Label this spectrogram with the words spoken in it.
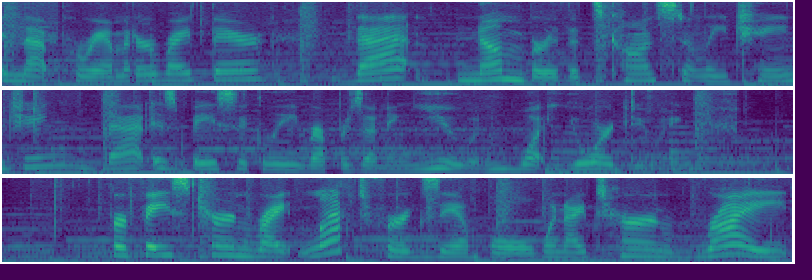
in that parameter right there, that number that's constantly changing, that is basically representing you and what you're doing. For face turn right left, for example, when I turn right,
